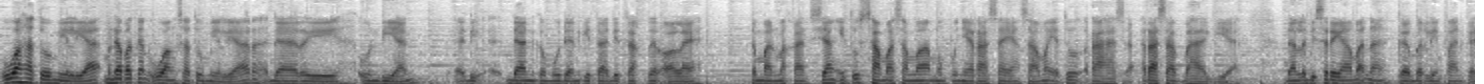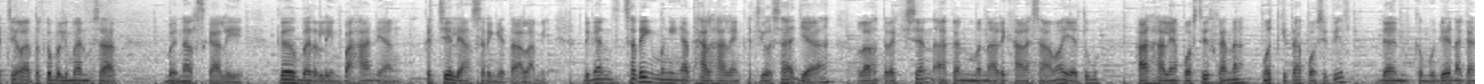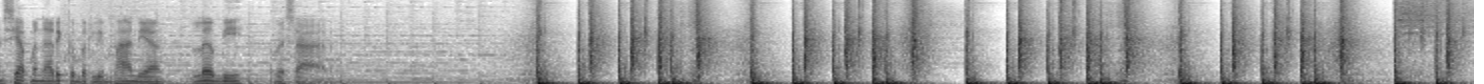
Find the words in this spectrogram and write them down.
Uang satu miliar, mendapatkan uang satu miliar dari undian eh, dan kemudian kita ditraktir oleh teman makan siang itu sama-sama mempunyai rasa yang sama yaitu rasa rasa bahagia. Dan lebih sering yang mana? Keberlimpahan kecil atau keberlimpahan besar? Benar sekali keberlimpahan yang kecil yang sering kita alami. Dengan sering mengingat hal-hal yang kecil saja, law attraction akan menarik hal sama yaitu hal-hal yang positif karena mood kita positif dan kemudian akan siap menarik keberlimpahan yang lebih besar.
